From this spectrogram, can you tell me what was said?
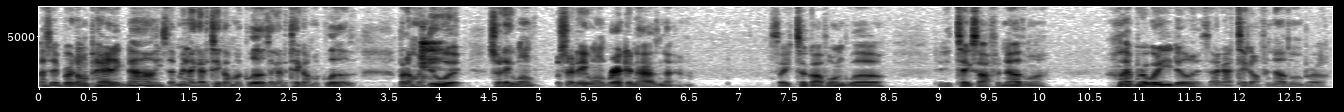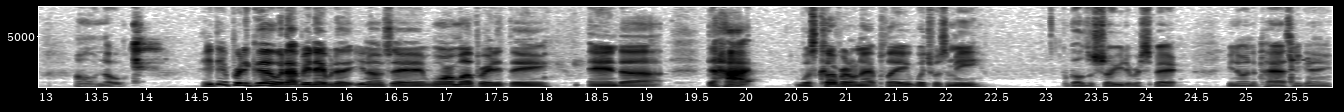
I said, "Bro, don't panic now." He said, "Man, I got to take off my gloves. I got to take off my gloves, but I'm gonna do it so they won't so they won't recognize nothing." So he took off one glove, then he takes off another one. I'm like, "Bro, what are you doing?" "I got to take off another one, bro. I don't know." He did pretty good without being able to, you know what I'm saying, warm up or anything. And uh, the hot was covered on that play, which was me. Goes to show you the respect, you know, in the passing game.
